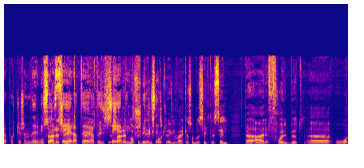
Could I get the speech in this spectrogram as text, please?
rapporter som dere, hvis dere ser at, det, at det skjer krigsforbrytelser? Så er det norske eksportregelverket som det siktes til. Det er forbud eh, å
